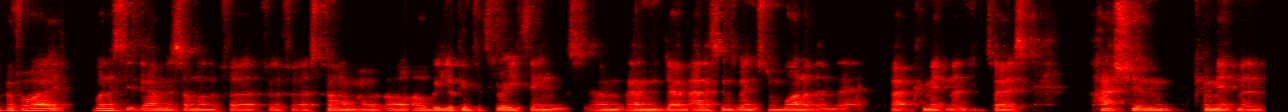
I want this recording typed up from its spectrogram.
before I when I sit down with someone for, for the first time, I'll, I'll, be looking for three things, um, and um, Alison's mentioned one of them there about commitment. So it's passion, commitment,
